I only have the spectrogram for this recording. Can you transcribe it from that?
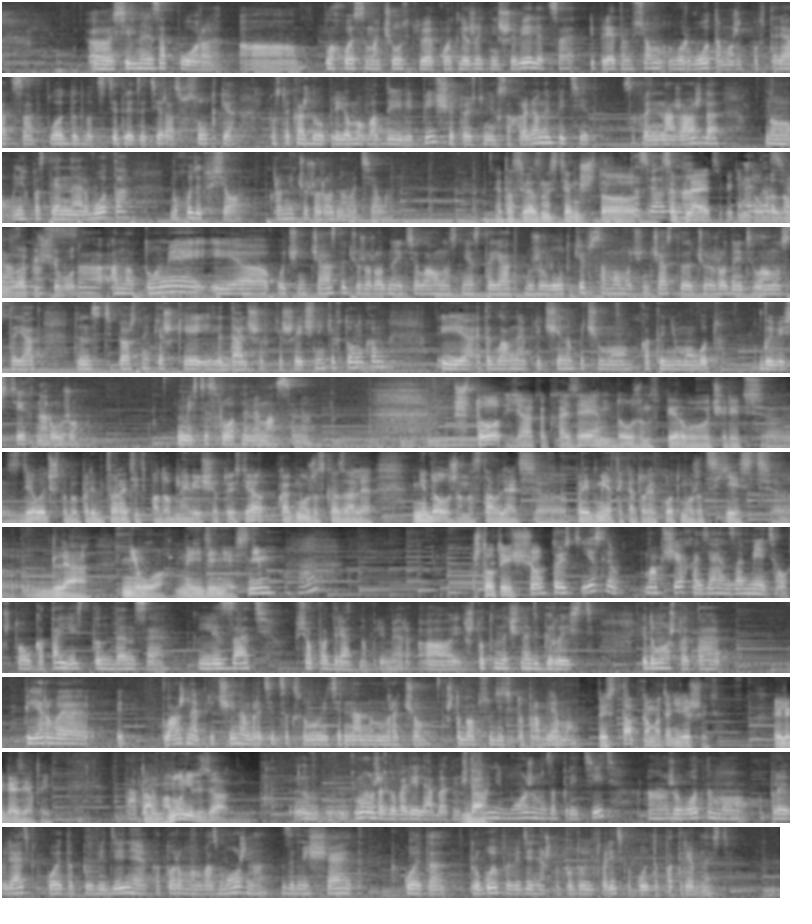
сильные запоры, э, плохое самочувствие, кот лежит, не шевелится, и при этом всем его рвота может повторяться вплоть до 20-30 раз в сутки после каждого приема воды или пищи, то есть у них сохранен аппетит, сохранена жажда, но у них постоянная рвота, выходит все, кроме чужеродного тела. Это связано с тем, что это связано, цепляется каким-то образом за пищевод? с анатомией, и э, очень часто чужеродные тела у нас не стоят в желудке в самом, очень часто чужеродные тела у нас стоят в двенадцатиперстной кишке или дальше в кишечнике в тонком, и это главная причина, почему коты не могут вывести их наружу вместе с ротными массами. Что я как хозяин должен в первую очередь э, сделать, чтобы предотвратить подобные вещи? То есть я, как мы уже сказали, не должен оставлять э, предметы, которые кот может съесть э, для него наедине с ним. Угу. Что-то еще? То есть если вообще хозяин заметил, что у кота есть тенденция лизать все подряд, например, что-то начинать грызть, Я думаю, что это первая важная причина обратиться к своему ветеринарному врачу, чтобы обсудить эту проблему. То есть тапком это не решить? Или газетой? Тапком. Там, а ну нельзя. Ну, мы уже говорили об этом, что Да. мы не можем запретить а, животному проявлять какое-то поведение, которым он, возможно, замещает какое-то другое поведение, чтобы удовлетворить какую-то потребность.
